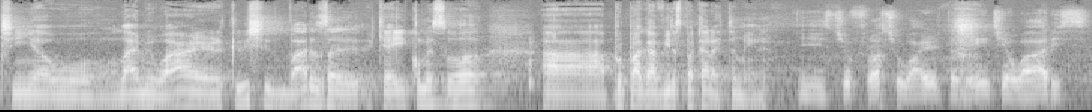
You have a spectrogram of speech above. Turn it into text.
tinha o LimeWire, que, vixe, vários eh, que aí começou a propagar vírus pra caralho também, né? E tinha o Frostwire também, tinha o Ares.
